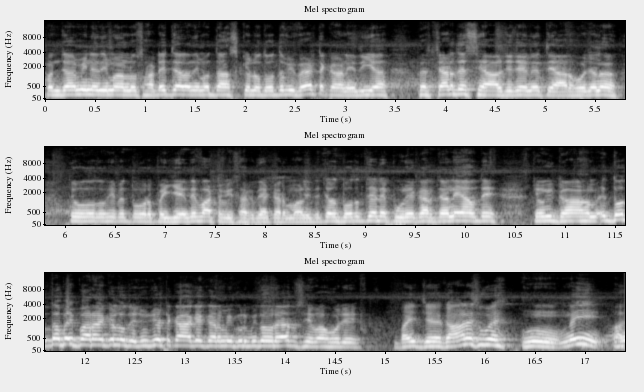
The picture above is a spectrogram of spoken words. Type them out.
ਪੰਜਾਂ ਮਹੀਨੇ ਦੀ ਮੰਨ ਲਓ 4.5 ਦੀ ਮੈਂ 10 ਕਿਲੋ ਦੁੱਧ ਵੀ ਵਹਿ ਟਿਕਾਣੇ ਦੀ ਆ ਫਿਰ ਚੜ੍ਹਦੇ ਸਿਆਲ ਜੇ ਇਹਨੇ ਤਿਆਰ ਹੋ ਜਾਣਾ ਤੇ ਉਦੋਂ ਤੁਸੀਂ ਫਿਰ 2 ਰੁਪਏ ਇਹਦੇ ਵੱਟ ਵੀ ਸਕਦੇ ਆ ਕਰਮ ਵਾਲੀ ਤੇ ਚਲੋ ਦੁੱਧ ਤੇ ਇਹਨੇ ਪੂਰੇ ਕਰ ਜਾਣੇ ਆਪਦੇ ਕਿਉਂਕਿ ਗਾਂ ਹਮ- ਦੁੱਧ ਤਾਂ ਬਾਈ 12 ਕਿਲੋ ਦੇ ਜੂ ਜੇ ਟਿਕਾ ਕੇ ਗਰਮੀ ਗੁਰਮੀ ਤੋਂ ਰਹਿ ਤਾਂ ਸੇਵਾ ਹੋ ਜੇ। ਬਾਈ ਜੇ ਗਾਂ ਵਾਲੇ ਸੂਏ? ਹੂੰ ਨਹੀਂ ਹੁਣ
